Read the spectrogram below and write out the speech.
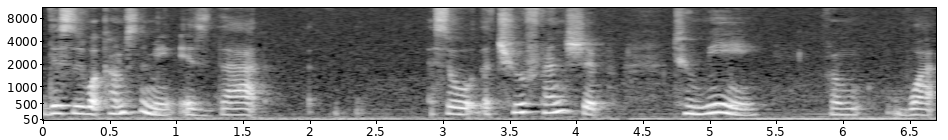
this is what comes to me is that so the true friendship to me from what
